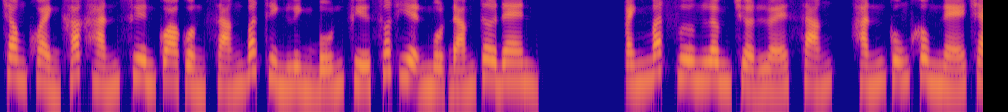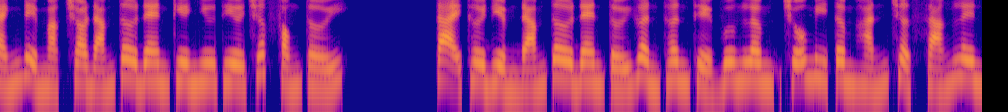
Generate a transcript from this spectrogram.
Trong khoảnh khắc hắn xuyên qua quầng sáng bất thình lình bốn phía xuất hiện một đám tơ đen. Ánh mắt Vương Lâm chợt lóe sáng, hắn cũng không né tránh để mặc cho đám tơ đen kia như tia chớp phóng tới. Tại thời điểm đám tơ đen tới gần thân thể Vương Lâm, chỗ mi tâm hắn chợt sáng lên,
